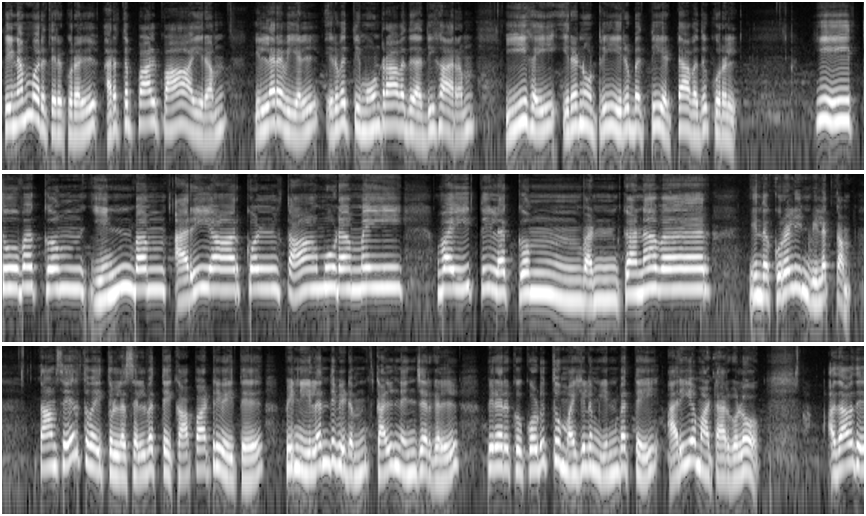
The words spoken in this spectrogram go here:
தினம் ஒரு திருக்குறள் அறத்துப்பால் பா ஆயிரம் இல்லறவியல் இருபத்தி மூன்றாவது அதிகாரம் ஈகை இருநூற்றி இருபத்தி எட்டாவது குறள். ஈத்துவக்கும் இன்பம் அறியார்கொள் தாமுடமை வைத்திலக்கும் வன்கணவர் இந்த குறளின் விளக்கம் தாம் சேர்த்து வைத்துள்ள செல்வத்தை காப்பாற்றி வைத்து பின் இழந்துவிடும் கல் நெஞ்சர்கள் பிறருக்கு கொடுத்து மகிழும் இன்பத்தை அறிய மாட்டார்களோ? அதாவது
